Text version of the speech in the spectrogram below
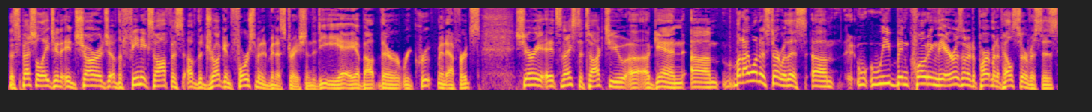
the special agent in charge of the Phoenix office of the Drug Enforcement Administration, the DEA, about their recruitment efforts. Cheri, it's nice to talk to you uh, again. Um, but I want to start with this. Um, we've been quoting the Arizona Department of Health Services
